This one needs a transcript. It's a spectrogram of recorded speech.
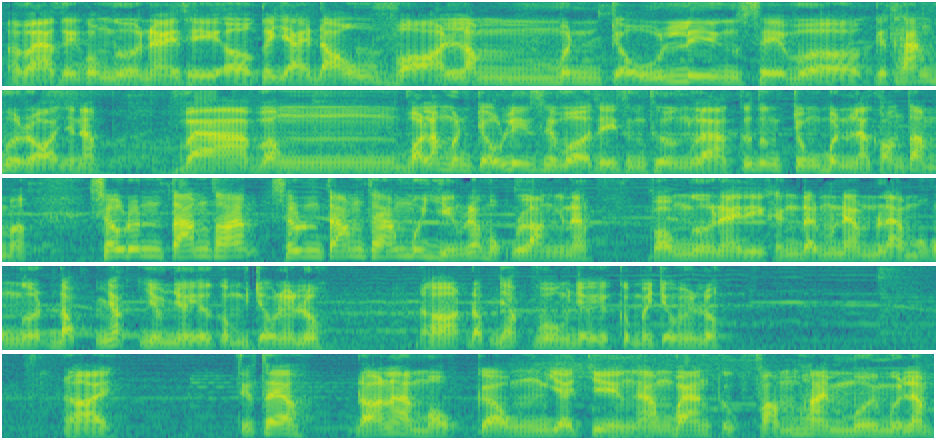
Và cái con ngựa này thì ở cái giải đấu võ lâm minh chủ liên server cái tháng vừa rồi nha năm và vòng võ lâm minh chủ liên server thì thường thường là cứ trung bình là khoảng tầm 6 đến 8 tháng 6 đến 8 tháng mới diễn ra một lần nha nè. Và con người này thì khẳng định với em là một con người độc nhất vô nhì ở cùng chỗ này luôn. Đó độc nhất vô nhì ở cùng mấy chỗ này luôn. Rồi tiếp theo đó là một cộng gia truyền ăn ban cực phẩm 20 15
